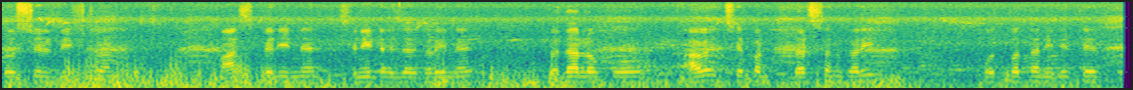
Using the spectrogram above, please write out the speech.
સોશિયલ ડિસ્ટન્સ માસ્ક પહેરીને સેનિટાઈઝર કરીને બધા લોકો આવે છે, પણ દર્શન કરી પોતપોતાની રીતે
